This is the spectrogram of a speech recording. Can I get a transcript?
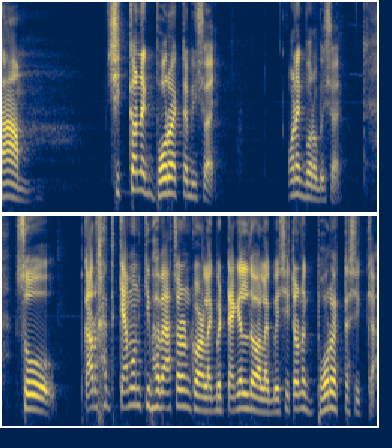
দাম, শিক্ষা অনেক বড় একটা বিষয়, অনেক বড় বিষয়। সো কারোর সাথে কেমন কীভাবে আচরণ করা লাগবে, ট্যাগেল দেওয়া লাগবে, সেটা অনেক বড় একটা শিক্ষা।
